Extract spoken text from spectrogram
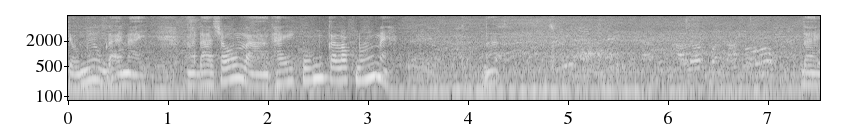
chỗ miếu ông đại này. À, đa số là thấy cúng cá lóc nướng nè. Đó. đây.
